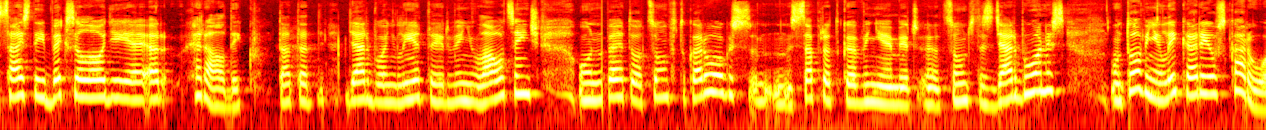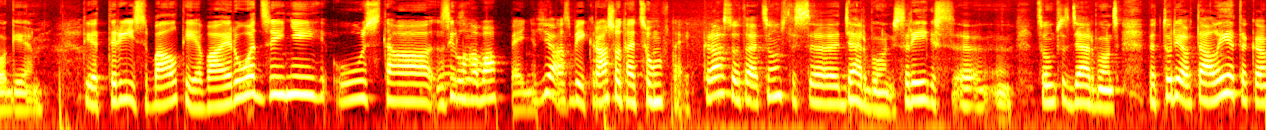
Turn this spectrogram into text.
saistība vekseloģijai ar heraldiku. Tātad ģerboņa lieta ir viņu lauciņš, un pētot cimstu karogus, es sapratu, ka viņiem ir e, cimstas ģerbonis, un to viņi lika arī uz karogiem. Tie trīs baltie vairodziņi uz tā zilā vapeņa. Jā. Tas bija krāsotāja cimstei. Krāsotāja cimstas e, ģerbonis, Rīgas e, cimstas ģerbonis. Bet tur jau tā lieta, ka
